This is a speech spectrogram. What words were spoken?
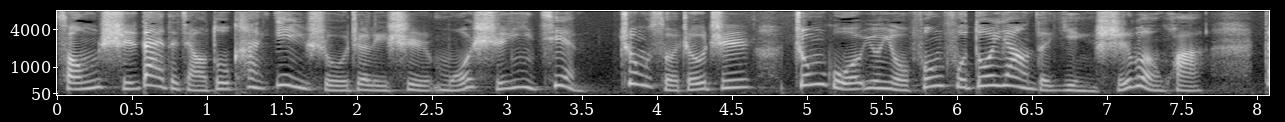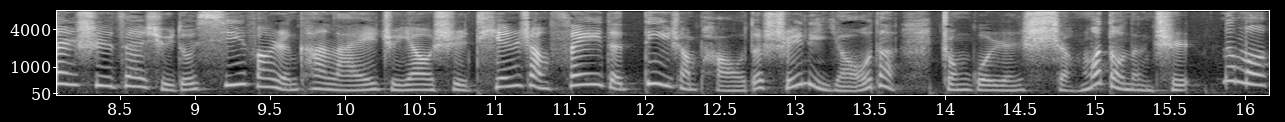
从时代的角度看艺术，这里是魔石意见。众所周知，中国拥有丰富多样的饮食文化，但是在许多西方人看来，只要是天上飞的、地上跑的、水里游的，中国人什么都能吃。那么，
